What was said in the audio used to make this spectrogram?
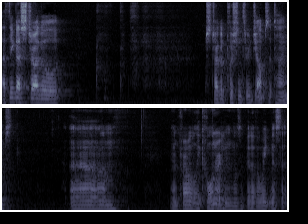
I think I struggled struggled pushing through jumps at times. Um, and probably cornering was a bit of a weakness at,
